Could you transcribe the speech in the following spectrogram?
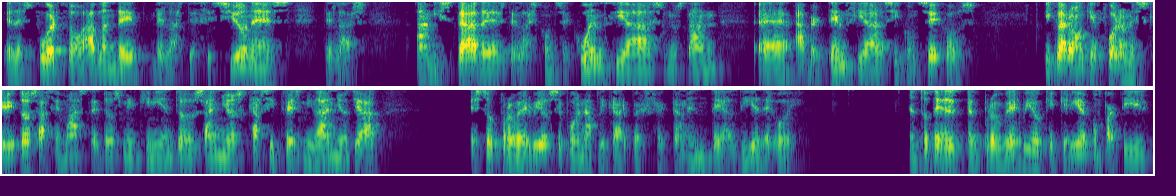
el esfuerzo, hablan de, las decisiones, de las amistades, de las consecuencias, nos dan eh, advertencias y consejos. Y claro, aunque fueron escritos hace más de 2.500 años, casi 3.000 años ya, estos proverbios se pueden aplicar perfectamente al día de hoy. Entonces, el, proverbio que quería compartir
